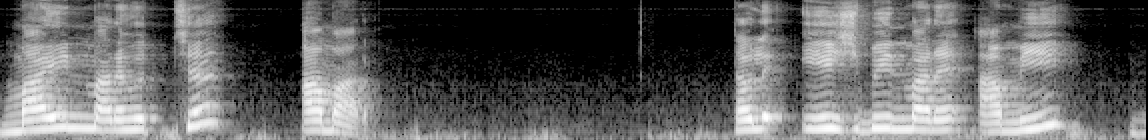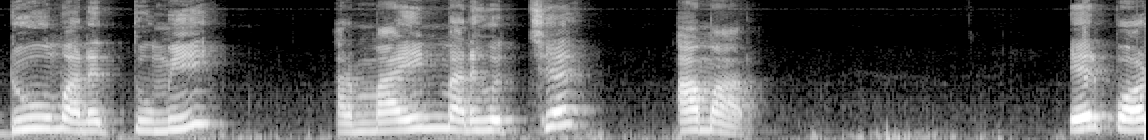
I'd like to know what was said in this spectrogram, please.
মাইন মানে হচ্ছে আমার। তাহলে ইসবিন মানে আমি, ডু মানে তুমি, আর মাইন মানে হচ্ছে আমার। এরপর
